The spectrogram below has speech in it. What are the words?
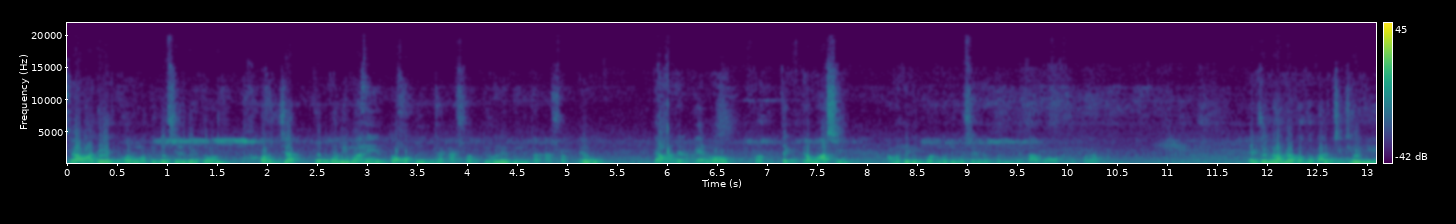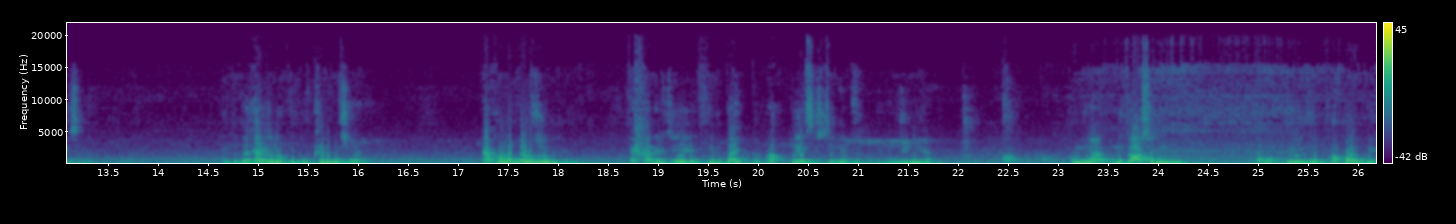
যে আমাদের কর্মদিবসের বেতন পর্যাপ্ত পরিমাণে তহবিল থাকা সত্ত্বেও রেভিনিউ থাকা সত্ত্বেও আমাদের কেন প্রত্যেকটা মাসে আমাদের এই কর্মদিবসের বেতন নিয়ে তাল বাহানা করা হয়? এর জন্য আমরা গতকাল চিঠিও দিয়েছিলাম। কিন্তু দেখা গেল কি দুঃখের বিষয়, এখনও পর্যন্ত এখানের যে যিনি দায়িত্বপ্রাপ্ত অ্যাসিস্ট্যান্ট এক্সিকিউটিভ ইঞ্জিনিয়ার উনি উনি তো আসেননি। এবং এই যে প্রকল্পে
